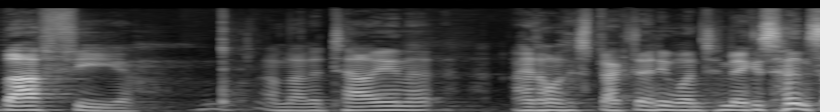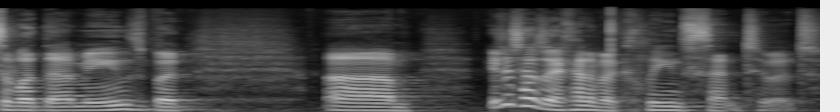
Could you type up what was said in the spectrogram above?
Baffi. I'm not Italian. I don't expect anyone to make sense of what that means, but um, it just has a kind of a clean scent to it.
